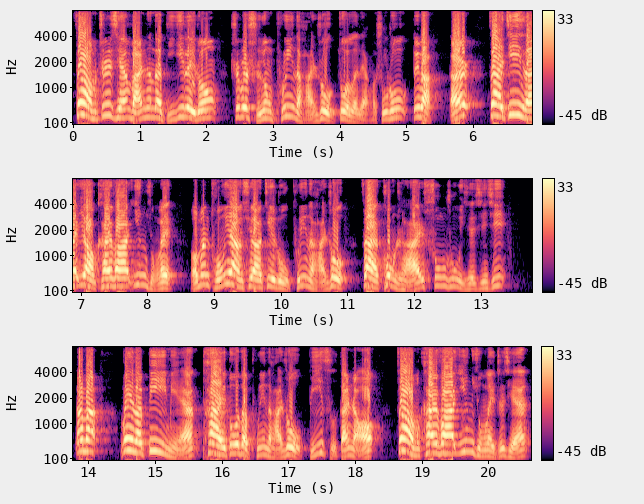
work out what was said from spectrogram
在我们之前完成的敌机类中，是不是使用 print 函数做了两个输出，对吧？而在接下来要开发英雄类，我们同样需要借助 print 函数在控制台输出一些信息。那么，为了避免太多的 print 函数彼此干扰，在我们开发英雄类之前，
